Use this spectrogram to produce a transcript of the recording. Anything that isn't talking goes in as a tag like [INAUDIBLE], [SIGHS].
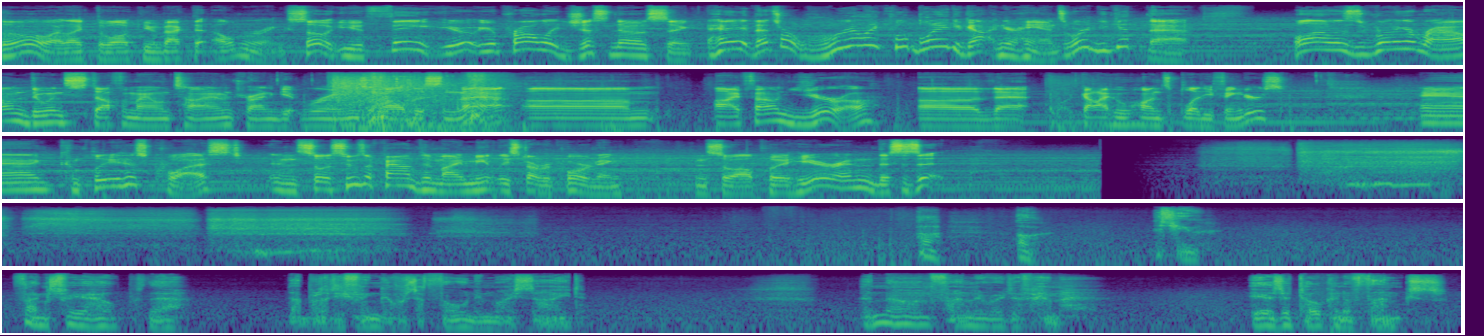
So, I'd like to welcome you back to Elden Ring. So, you think, you're, you're probably just noticing, hey, that's a really cool blade you got in your hands. Where'd you get that? Well, I was running around doing stuff in my own time, trying to get runes and all this and that. Um, I found Yura, uh, that guy who hunts Bloody Fingers, and completed his quest. And so as soon as I found him, I immediately start recording. And so I'll put here, and this is it. Thanks for your help there. That bloody finger was a thorn in my side. And now I'm finally rid of him. Here's a token of thanks.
